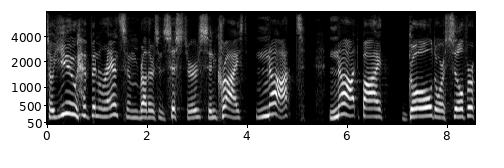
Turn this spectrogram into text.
So you have been ransomed, brothers and sisters, in Christ, not, not by gold or silver,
